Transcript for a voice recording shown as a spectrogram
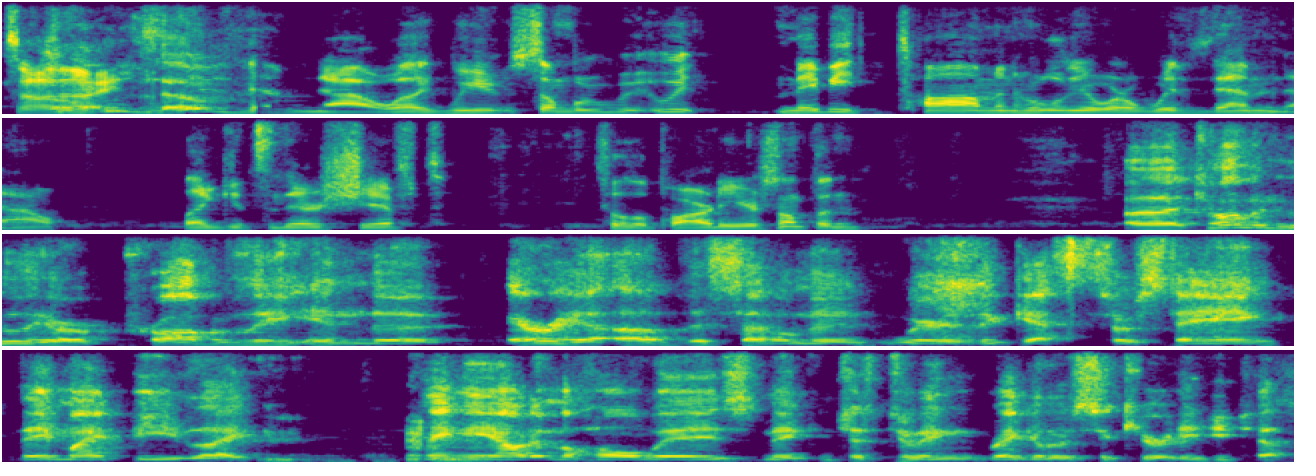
So, So who's so- with them now? Like we, some we, we, maybe Tom and Julio are with them now. Like it's their shift till the party or something. Uh, Tom and Julio are probably in the area of the settlement where the guests are staying. They might be like hanging out in the hallways, making just doing regular security detail.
